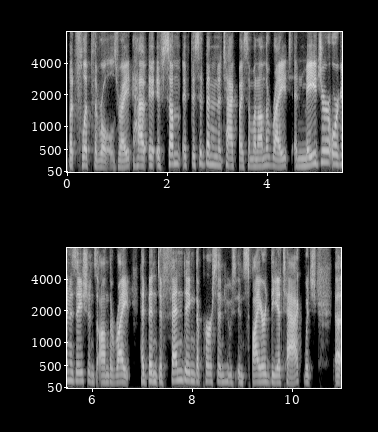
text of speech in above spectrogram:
but flip the roles right? Have if some if this had been an attack by someone on the right and major organizations on the right had been defending the person who's inspired the attack which uh,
